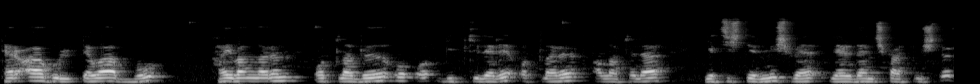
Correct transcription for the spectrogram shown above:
terahul devabbu hayvanların otladığı o, o bitkileri, otları Allah Teala yetiştirmiş ve yerden çıkartmıştır.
